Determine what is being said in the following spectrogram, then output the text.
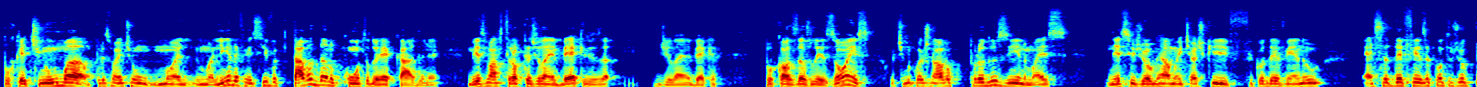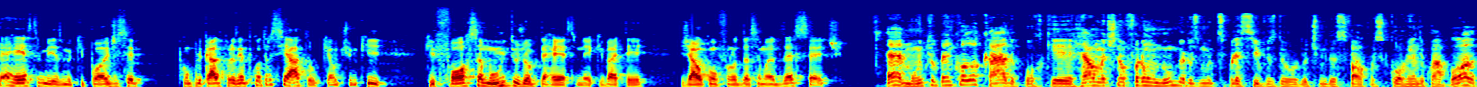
porque tinha uma, principalmente uma, uma linha defensiva que estava dando conta do recado, né? Mesmo as trocas de linebackers, de linebacker por causa das lesões, o time continuava produzindo, mas nesse jogo realmente acho que ficou devendo essa defesa contra o jogo terrestre mesmo, que pode ser complicado, por exemplo, contra Seattle, que é um time que, que força muito o jogo terrestre, né? Que vai ter já o confronto da semana 17. É, muito bem colocado, porque realmente não foram números muito expressivos do, do time dos Falcons correndo com a bola,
